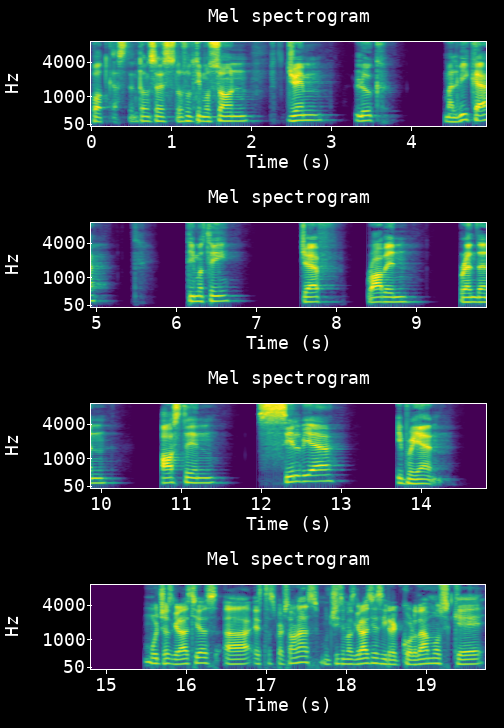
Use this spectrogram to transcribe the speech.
podcast. Entonces, los últimos son Jim, Luke, Malvika, Timothy, Jeff, Robin, Brendan, Austin, Silvia y Brienne. Muchas gracias a estas personas. Muchísimas gracias y recordamos que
